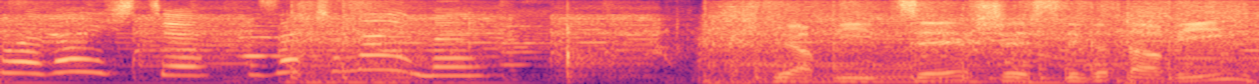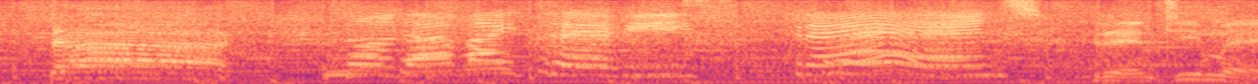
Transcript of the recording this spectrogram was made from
Niezłe wejście. Zaczynajmy. Krwiopijcy, wszyscy gotowi? Tak! No dawaj, Travis, kręć. Kręcimy!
